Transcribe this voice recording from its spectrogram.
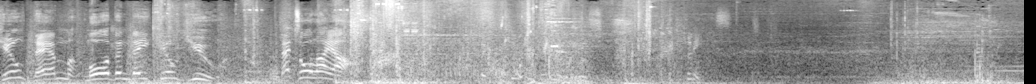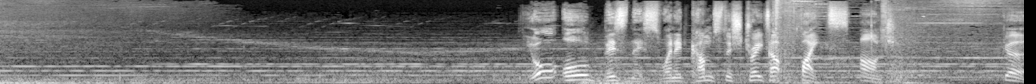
Killed them more than they killed you. That's all I ask. Please. You're all business when it comes to straight up fights, aren't you? Good.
